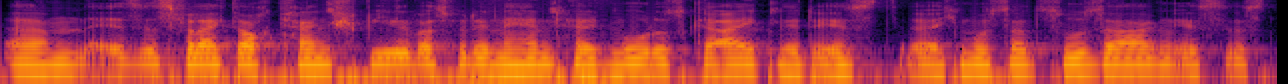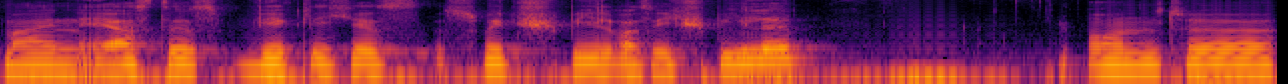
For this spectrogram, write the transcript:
Ähm, es ist vielleicht auch kein Spiel, was für den Handheld-Modus geeignet ist. Äh, ich muss dazu sagen, es ist mein erstes wirkliches Switch-Spiel, was ich spiele. Und äh,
